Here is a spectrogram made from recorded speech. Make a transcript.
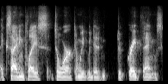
exciting place to work, and we we did great things.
